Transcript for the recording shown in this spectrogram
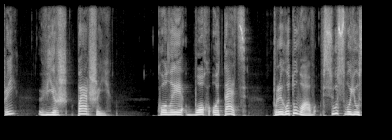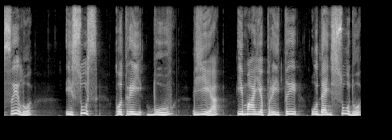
1, вірш перший. Коли Бог Отець приготував всю свою силу, Ісус, котрий був, є і має прийти у день суду,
